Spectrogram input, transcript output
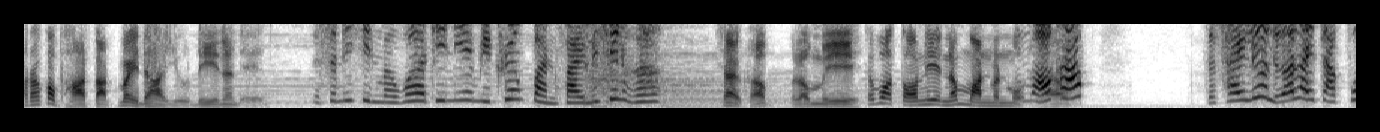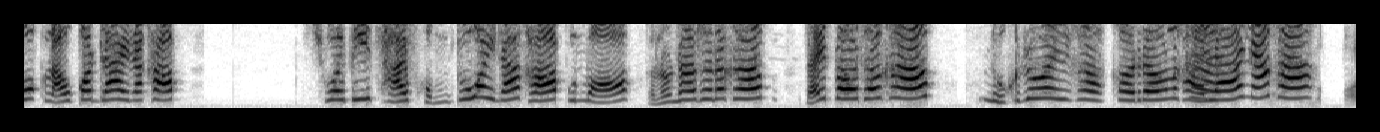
เราก็ผ่าตัดไม่ได้อยู่ดีนั่นเอง แต่ฉันได้ยินมาว่าที่นี่มีเครื่องปั่นไฟไม่ใช่เหรอคะใช่ครับ เรามีแต่ว่าตอนนี้น้ำมันมันหมดหมอแล้วครับ จะใช้เลือดหรืออะไรจากพวกเราก็ได้นะครับ ช่วยพี่ชายผมด้วยนะครับ คุณหมอ กรุณาเถอะนะครับ ได้โปรดเถอะครับ หนูก็ด้วยค่ะ ขอร้องละขอค่ะ ร้องนะคะขอ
